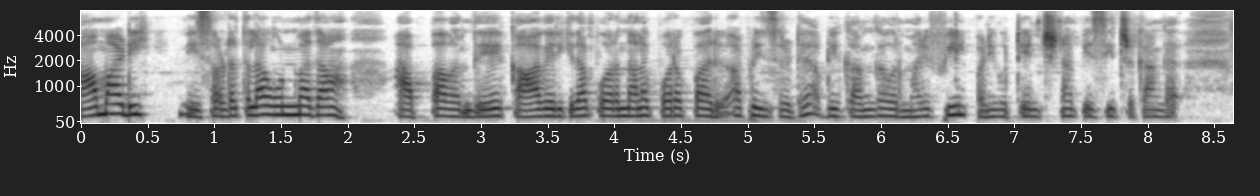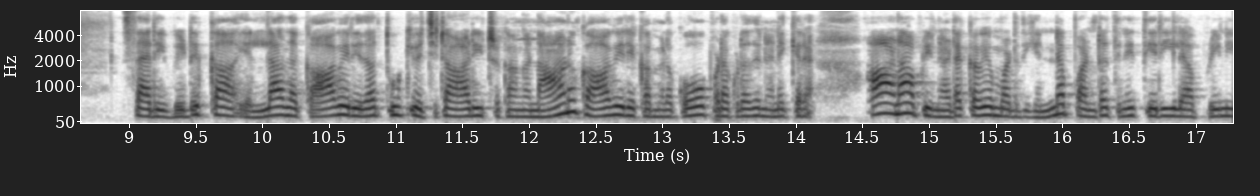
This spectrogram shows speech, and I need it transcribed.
ஆமாடி நீ சொல்கிறதெல்லாம் உண்மை தான் அப்பா வந்து காவேரிக்கு தான் பிறந்தாலும் பிறப்பாரு அப்படின்னு சொல்லிட்டு அப்படியே கங்கா ஒரு மாதிரி ஃபீல் பண்ணி ஒரு டென்ஷனாக பேசிகிட்டு இருக்காங்க. சரி விடுக்கா. எல்லாம் அந்த காவேரி தான் தூக்கி வச்சுட்டு ஆடிட்டுருக்காங்க நானும் காவேரி அக்கா மேலே கோவப்படக்கூடாதுன்னு நினைக்கிறேன். ஆனால் அப்படி நடக்கவே மாட்டேது என்ன பண்ணுறதுனே தெரியல அப்படின்னு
